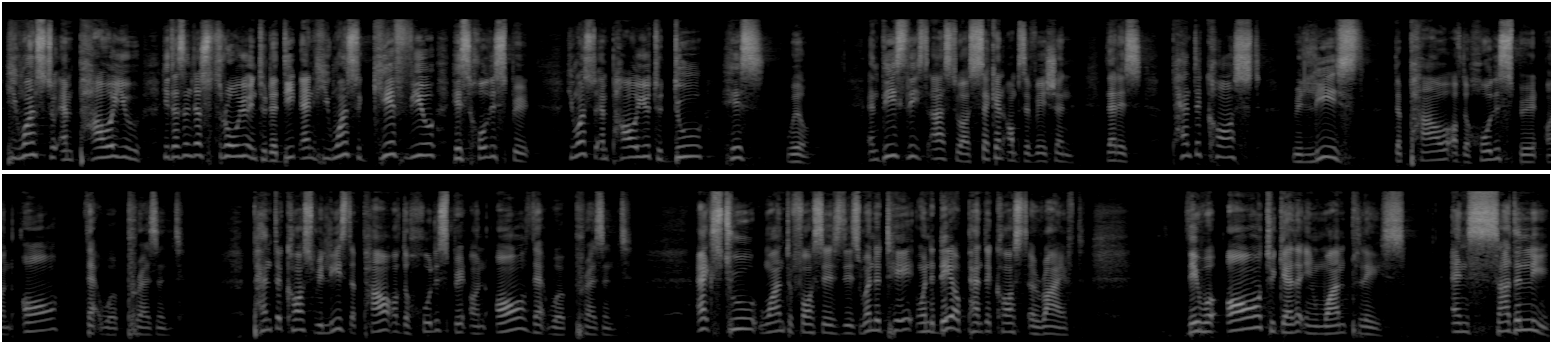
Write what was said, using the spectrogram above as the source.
He wants to empower you. He doesn't just throw you into the deep end, He wants to give you His Holy Spirit. He wants to empower you to do His will. And this leads us to our second observation that is, Pentecost released the power of the Holy Spirit on all that were present. Pentecost released the power of the Holy Spirit on all that were present. Acts 2 1 to 4 says this when the, ta- when the day of Pentecost arrived, they were all together in one place. And suddenly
